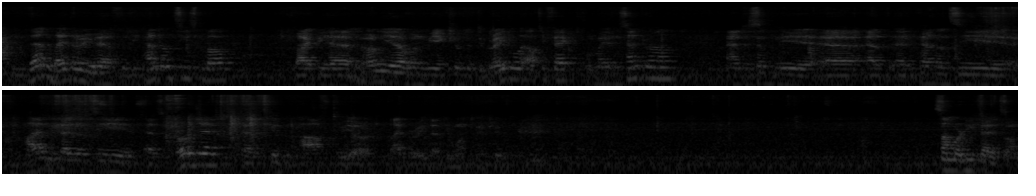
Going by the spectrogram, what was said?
And then later you have the dependencies block, like we had earlier when we included the Gradle artifact from Maven Central, and to simply uh, add a dependency, a compile dependency as a project, and give the path to your library that you want to include. Some more details on,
